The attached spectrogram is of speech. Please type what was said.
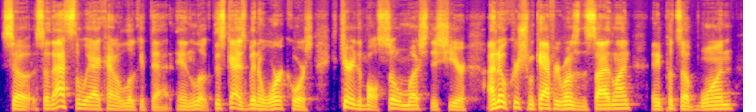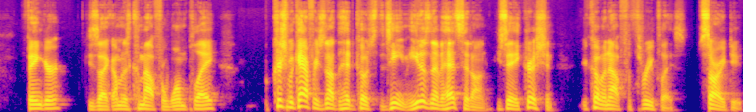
So so that's the way I kind of look at that. And look, this guy's been a workhorse. He carried the ball so much this year. I know Christian McCaffrey runs to the sideline and he puts up one finger. He's like, I'm going to come out for one play. Christian McCaffrey's not the head coach of the team. He doesn't have a headset on. You say, hey, Christian, you're coming out for three plays. Sorry, dude.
